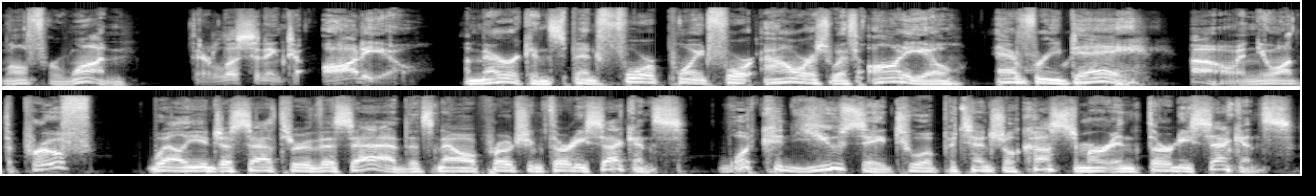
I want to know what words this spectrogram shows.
Well, for one, they're listening to audio. Americans spend 4.4 hours with audio every day. Oh, and you want the proof? Well, you just sat through this ad that's now approaching 30 seconds. What could you say to a potential customer in 30 seconds?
